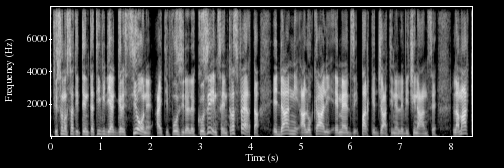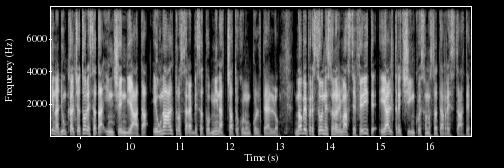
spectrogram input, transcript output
ci sono stati tentativi di aggressione ai tifosi delle Cosenza in trasferta e danni a locali e mezzi parcheggiati nelle vicinanze. La macchina di un calciatore è stata incendiata e un altro sarebbe stato minacciato con un coltello. Nove persone sono rimaste ferite e altre cinque sono state arrestate.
